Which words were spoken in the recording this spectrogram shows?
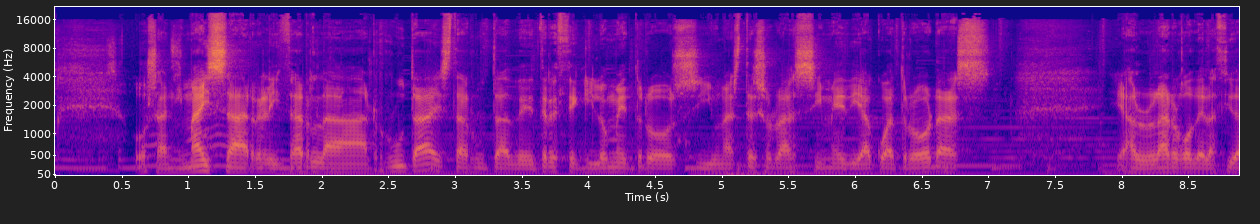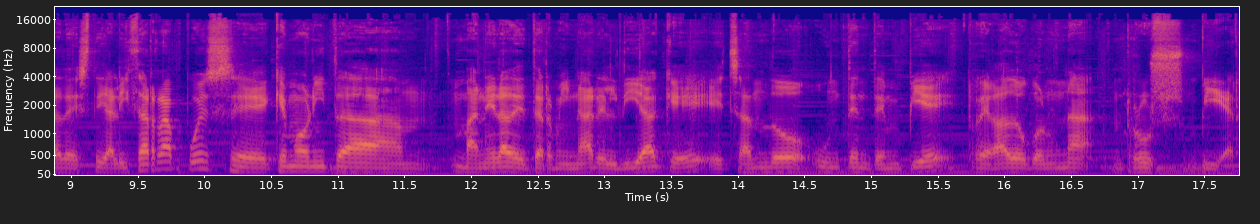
os animáis a realizar la ruta, esta ruta de 13 kilómetros y unas 3 horas y media, 4 horas a lo largo de la ciudad de Estella Lizarra, pues eh, qué bonita manera de terminar el día que echando un tentempié regado con una Rus Beer,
